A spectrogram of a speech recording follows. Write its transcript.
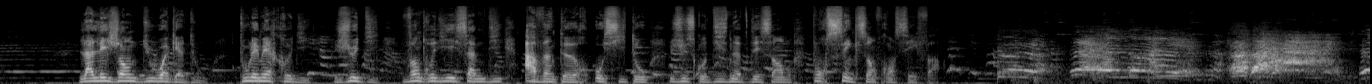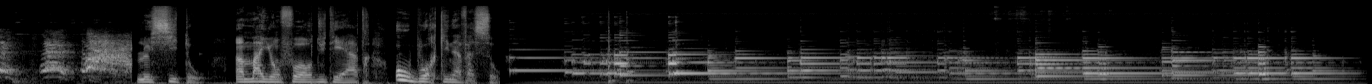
La légende du Ouagadou, tous les mercredis, jeudis, vendredis et samedis à 20h aussitôt jusqu'au 19 décembre pour 500 francs CFA. Le CITO, un maillon fort du théâtre au Burkina Faso.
